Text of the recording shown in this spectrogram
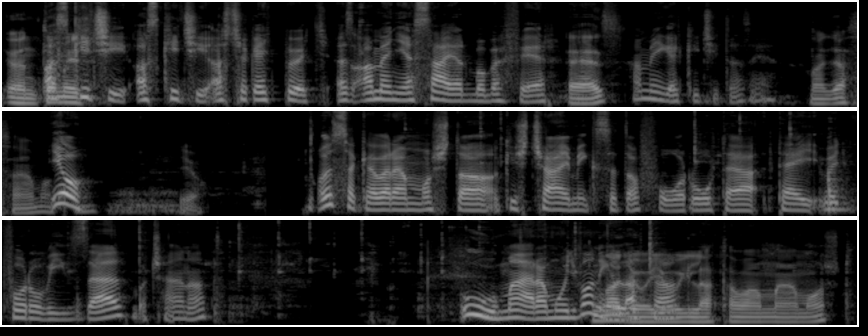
Öntem az és kicsi, az kicsi, az csak egy pötty, az amennyi a szájadba befér. ez Hát még egy kicsit azért. nagy a szám. Jó, Jó. összekeverem most a kis csájmixet a forró te, tej, vagy forró vízzel, bocsánat. Ú, már amúgy van illata. Nagyon jó illata van már most.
